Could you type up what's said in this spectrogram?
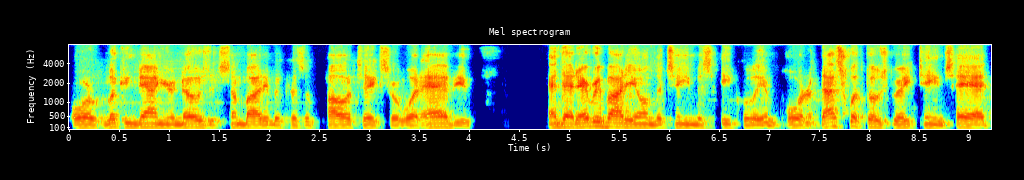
or looking down your nose at somebody because of politics or what have you, and that everybody on the team is equally important. That's what those great teams had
